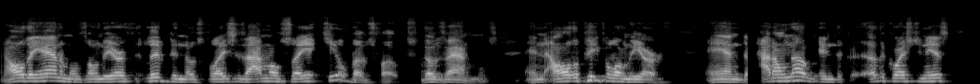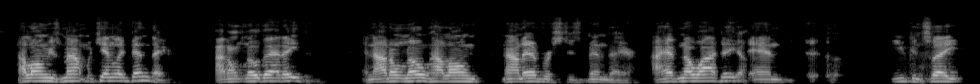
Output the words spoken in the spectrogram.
And all the animals on the earth that lived in those places, I'm going to say it killed those folks, those animals, and all the people on the earth. And I don't know. And the other question is, how long has Mount McKinley been there? I don't know that either. And I don't know how long Mount Everest has been there. I have no idea. And uh, you can say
